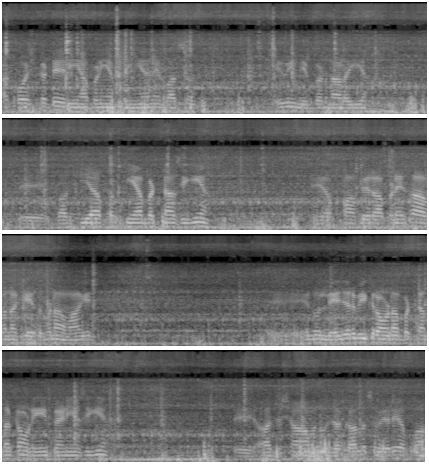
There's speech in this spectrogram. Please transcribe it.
ਆ ਕੁਛ ਘਟੇਰੀਆਂ ਆਪਣੀਆਂ ਪਈਆਂ ਨੇ ਬਸ, ਇਹ ਵੀ ਨਿਬੜਨ ਵਾਲਾ ਹੀ ਆ। ਤੇ ਬਾਕੀ ਆ ਪੱਕੀਆਂ ਬੱਟਾਂ ਸੀਗੀਆਂ, ਤੇ ਆਪਾਂ ਫਿਰ ਆਪਣੇ ਹਿਸਾਬ ਨਾਲ ਖੇਤ ਬਣਾਵਾਂਗੇ। ਤੇ ਇਹਨੂੰ ਲੇਜ਼ਰ ਵੀ ਕਰਾਉਣਾ, ਬੱਟਾਂ ਤਾਂ ਢਾਉਣੀਆਂ ਹੀ ਪੈਣੀਆਂ ਸੀਗੀਆਂ। ਤੇ ਅੱਜ ਸ਼ਾਮ ਨੂੰ ਜਾਂ ਕੱਲ ਸਵੇਰੇ ਆਪਾਂ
